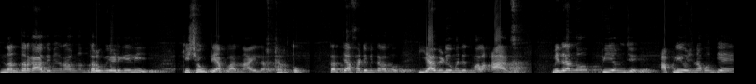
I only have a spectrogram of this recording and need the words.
नंतर काय होते मित्रांनो नंतर वेळ गेली की शेवटी आपला नाईलाज ठरतो. तर त्यासाठी मित्रांनो या व्हिडिओमध्ये तुम्हाला आज मित्रांनो पी आपली योजना कोणती आहे?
